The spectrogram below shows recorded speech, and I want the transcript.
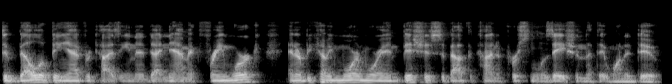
developing advertising in a dynamic framework and are becoming more and more ambitious about the kind of personalization that they want to do.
